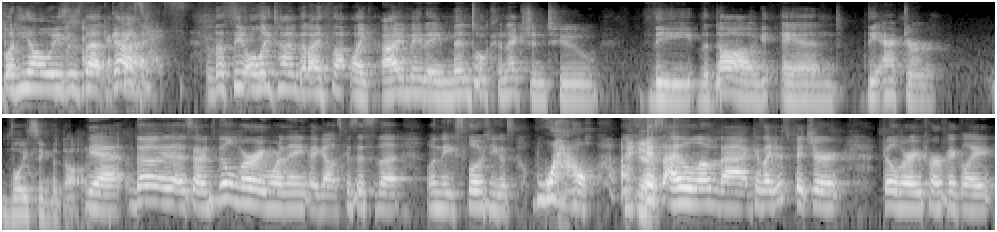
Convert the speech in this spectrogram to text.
But he always is that guy. That's the only time that I thought like I made a mental connection to the the dog and the actor voicing the dog. Yeah, though so it's Bill Murray more than anything else because it's the when the explosion he goes, "Wow!" I Yeah. just I love that because I just picture Bill Murray perfectly.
